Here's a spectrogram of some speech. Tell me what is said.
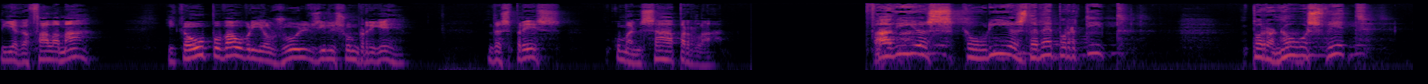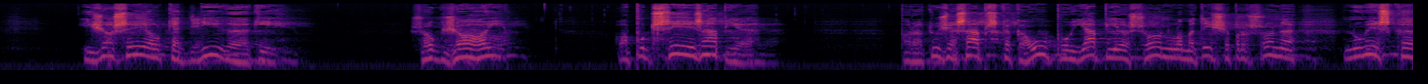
li agafà la mà i Caupo va obrir els ulls i li somrigué. Després començà a parlar. Fa dies que hauries d'haver partit, però no ho has fet. I jo sé el que et lliga aquí. Soc jo, oi? O potser és Àpia. Però tu ja saps que Caupo i Àpia són la mateixa persona, només que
